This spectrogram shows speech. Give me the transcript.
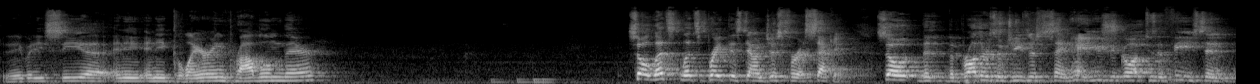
Did anybody see uh, any, any glaring problem there? So let's, let's break this down just for a second. So the, the brothers of Jesus are saying, hey, you should go up to the feast. And,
